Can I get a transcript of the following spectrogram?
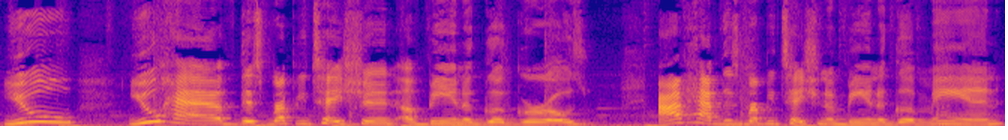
you you have this reputation of being a good girl. I've had this reputation of being a good man.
